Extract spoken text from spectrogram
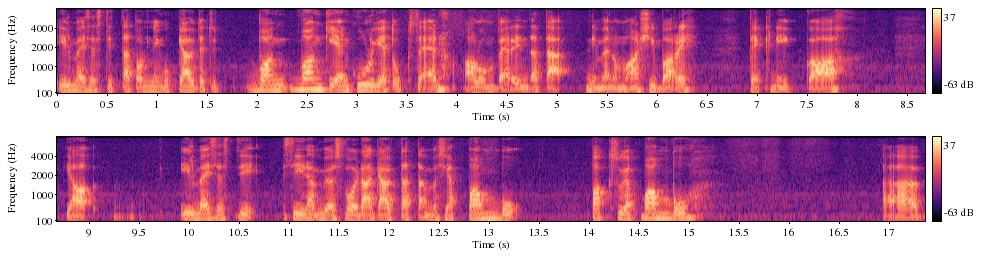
ilmeisesti tätä on niin kuin käytetty van, vankien kuljetukseen alun perin tätä nimenomaan shibari-tekniikkaa. Ja ilmeisesti siinä myös voidaan käyttää tämmöisiä bambu, paksuja bambu ää,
